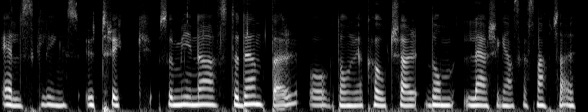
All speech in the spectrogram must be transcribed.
älsklingsuttryck. Så mina studenter och de jag coachar, de lär sig ganska snabbt så här,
